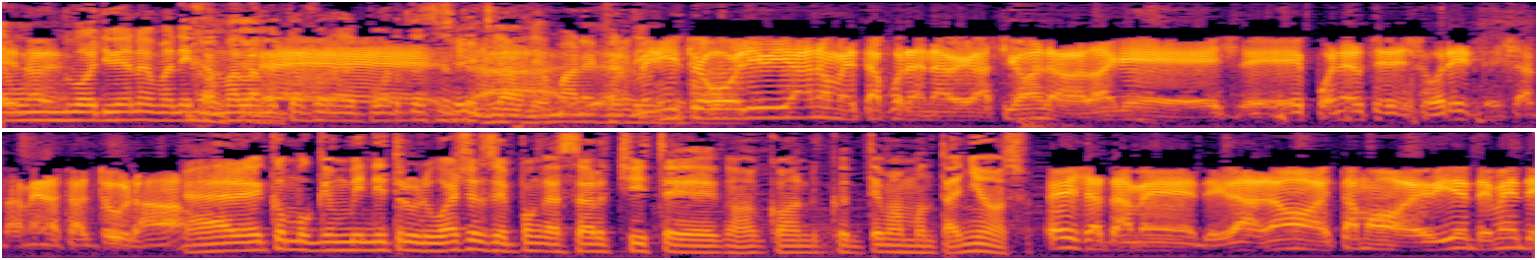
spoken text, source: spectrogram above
Eh, un no- boliviano que maneja No, mal la eh, metáfora de puerto es sí, claro, el ministro boliviano, metáfora de navegación, la verdad que es, es ponerse de sorete ya también a esta altura, ¿no? Claro, es como que un ministro uruguayo se ponga a hacer chistes con, con- con temas montañosos. Exactamente, claro, no, estamos, evidentemente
